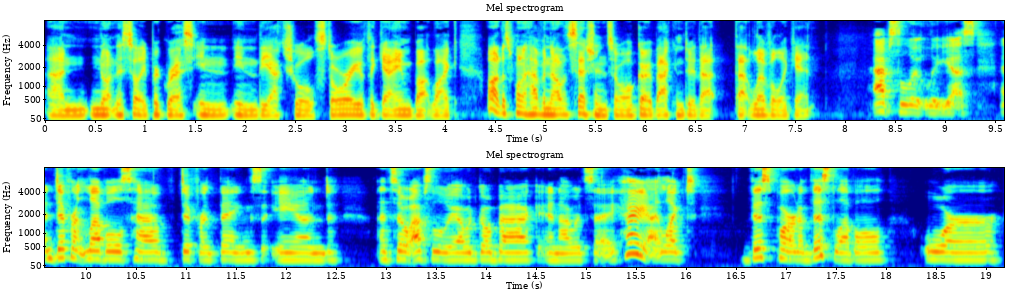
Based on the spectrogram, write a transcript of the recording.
and not necessarily progress in in the actual story of the game, but like, oh, I just want to have another session, so I'll go back and do that that level again. Absolutely, yes. And different levels have different things and and so absolutely I would go back and I would say, "Hey, I liked this part of this level or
